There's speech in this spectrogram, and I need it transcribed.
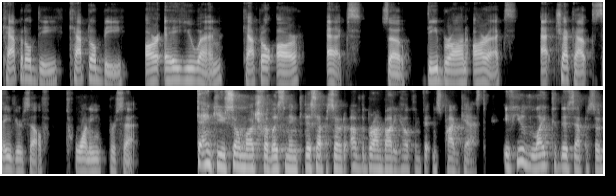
capital D, capital B, R A U N, capital R X. So D Braun RX at checkout to save yourself 20%. Thank you so much for listening to this episode of the Brawn Body Health and Fitness Podcast. If you liked this episode,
